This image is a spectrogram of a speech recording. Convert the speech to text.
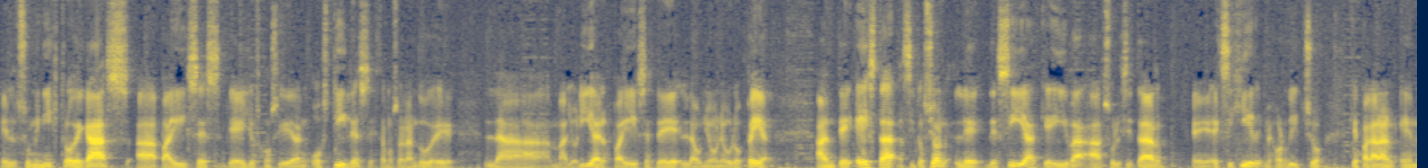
el suministro de gas a países que ellos consideran hostiles, estamos hablando de la mayoría de los países de la Unión Europea. Ante esta situación le decía que iba a solicitar, eh, exigir, mejor dicho, que pagaran en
